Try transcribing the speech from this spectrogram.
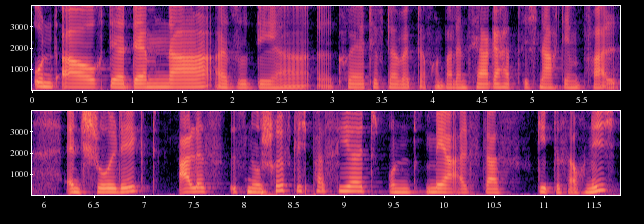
Und auch der Demna, also der äh, Creative Director von Balenciaga, hat sich nach dem Fall entschuldigt. Alles ist nur schriftlich passiert und mehr als das gibt es auch nicht.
